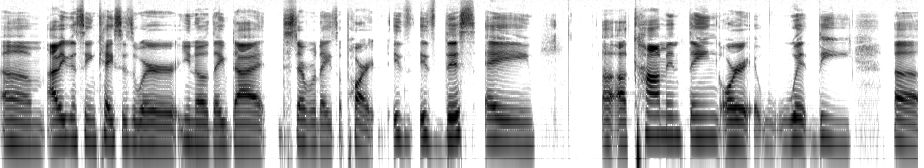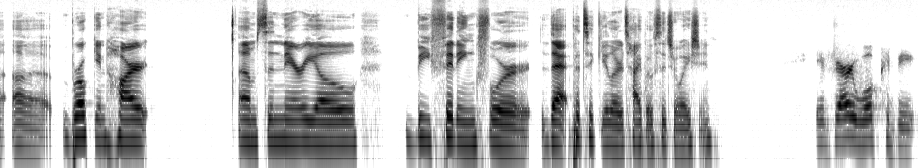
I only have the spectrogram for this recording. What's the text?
Um, I've even seen cases where you know they've died several days apart. Is is this a a, common thing, or with the uh, uh, broken heart um, scenario be fitting for that particular type of situation? It very well could be.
